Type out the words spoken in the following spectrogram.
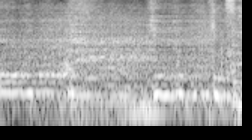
you, you, you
